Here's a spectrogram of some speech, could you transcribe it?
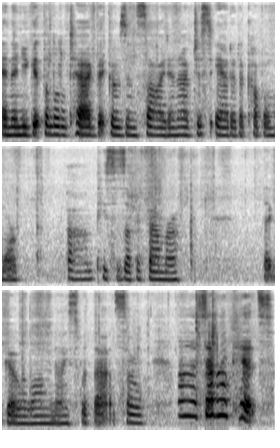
And then you get the little tag that goes inside, and I've just added a couple more um, pieces of ephemera that go along nice with that. So uh, several kits,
